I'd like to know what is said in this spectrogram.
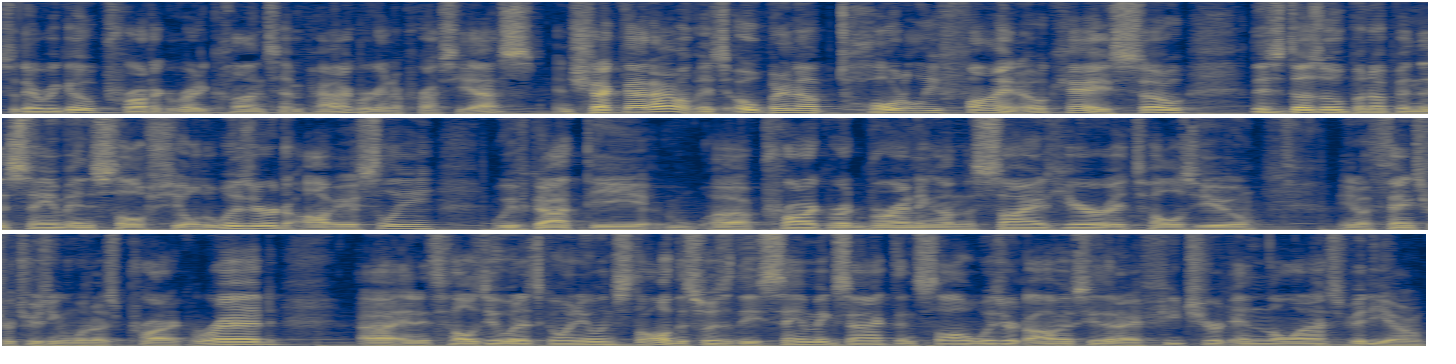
So there we go, product red content pack. We're going to press yes. And check that out. It's opening up totally fine. Okay, so this does open up in the same InstallShield wizard, obviously. We've got the uh, product red branding on the side here. It tells you you know, thanks for choosing Windows Product Red, uh, and it tells you what it's going to install. This was the same exact install wizard, obviously, that I featured in the last video.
